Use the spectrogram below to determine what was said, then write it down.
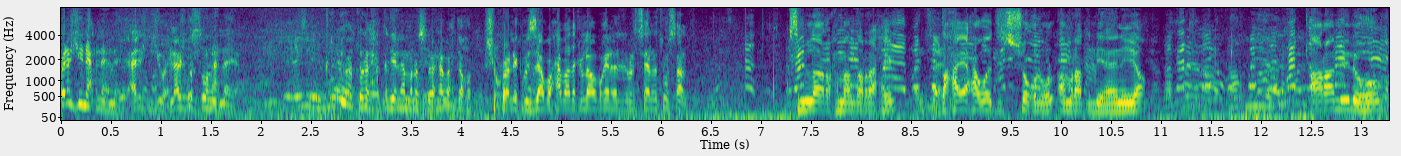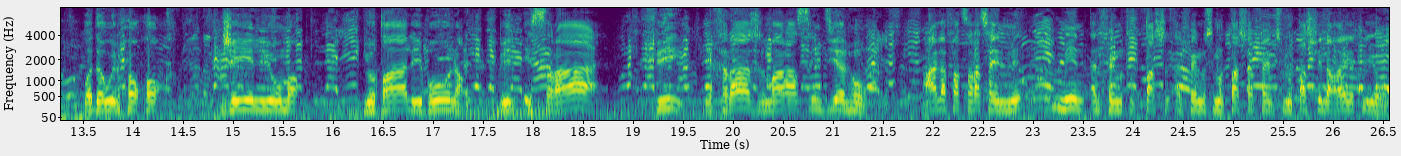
علاش جينا حنا هنا علاش نجيو حنا؟ علاش وصلونا هنايا؟ يعطوا الحق ديالنا من رسول الله واحد اخر شكرا لك بزاف وحفظك الله وبغينا الرسالة توصل. بسم الله الرحمن الرحيم. ضحايا حوادث الشغل والأمراض المهنية. أراملهم وذوي الحقوق. جايين اليوم يطالبون بالإسراع. في إخراج المراسم ديالهم على فترتين من- من 2013 2018 2018 إلى غاية اليوم.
